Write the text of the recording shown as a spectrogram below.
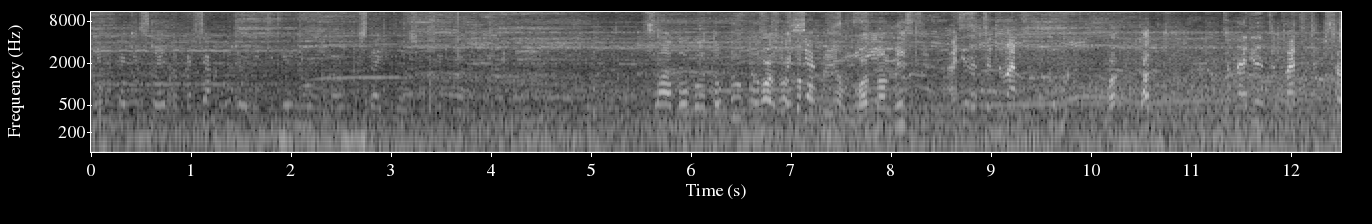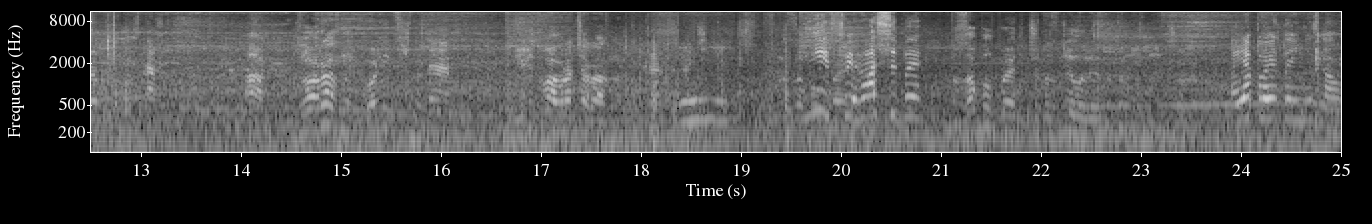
мне наконец-то это косяк выдали, теперь новую коробку ставить будет совсем Слава богу, а то был У вас просто сколько косяк. прием? В одном месте? 11.20. Во- Как? Вот на 11.20 записала в двух местах. А, два разных больницы, что ли? Да. Или два врача разных? Разные. Нифига себе! это. Забыл про это, что-то сделали, это там ничего. А я про это и не знал.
